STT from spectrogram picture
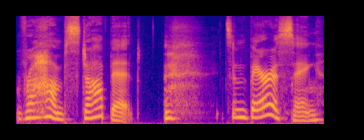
Rob, stop it. It's embarrassing.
